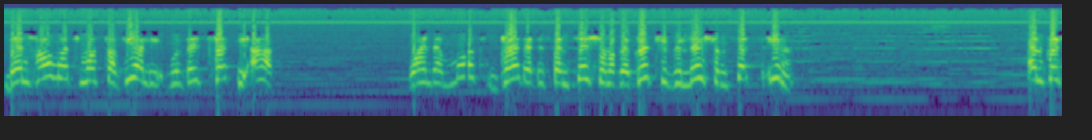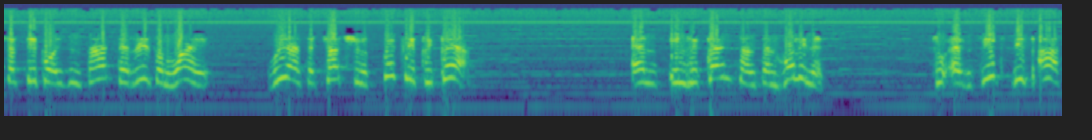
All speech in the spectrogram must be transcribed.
then how much more severely will they strike the earth when the most dreaded dispensation of the Great Tribulation sets in? And precious people, isn't that the reason why we as a church should quickly prepare and in repentance and holiness to exit this earth.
